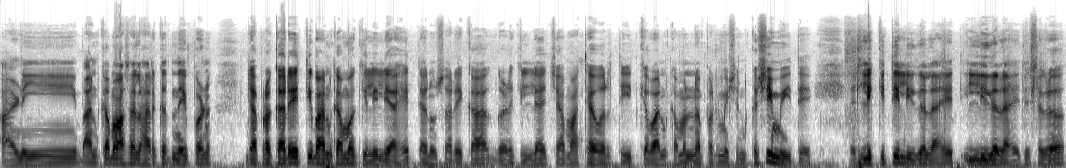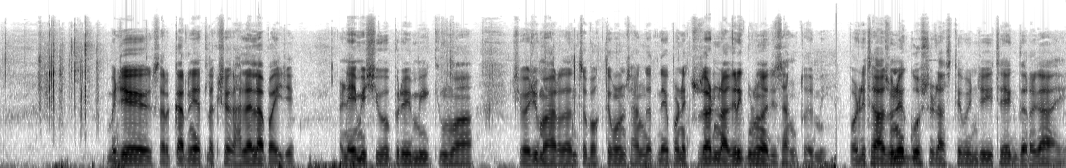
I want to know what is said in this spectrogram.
आणि बांधकामं असायला हरकत नाही पण ज्या प्रकारे ती बांधकामं केलेली आहेत त्यानुसार एका गडकिल्ल्याच्या माथ्यावरती इतक्या बांधकामांना परमिशन कशी मिळते यातली किती लिगल आहेत इलिगल आहेत हे सगळं म्हणजे सरकारने यात लक्ष घालायला पाहिजे. आणि हे मी शिवप्रेमी किंवा शिवाजी महाराजांचं भक्त म्हणून सांगत नाही पण एक सुजाण नागरिक म्हणून आधी सांगतोय मी. पण इथं अजून एक गोष्ट असते म्हणजे इथे एक दर्गा आहे.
